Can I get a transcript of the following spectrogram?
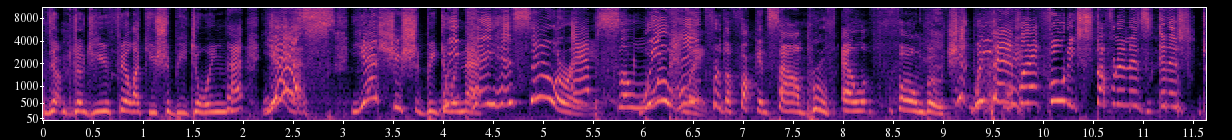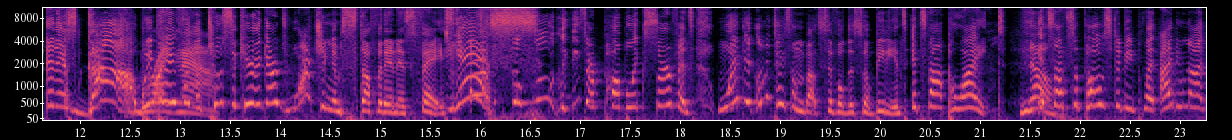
do you feel like you should be doing that? Yes. Yes, she should be doing we that. pay his salary. Absolutely. We paid for the fucking soundproof ele- phone booth. Shit, we, pay for that food. He's stuffing in his in his in his gob. We right pay for the two security guards watching him stuff it in his face. Yes. absolutely. These are public servants. When did? Let me tell you something about civil disobedience. It's not polite. No. it's not supposed to be polite. I do not.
